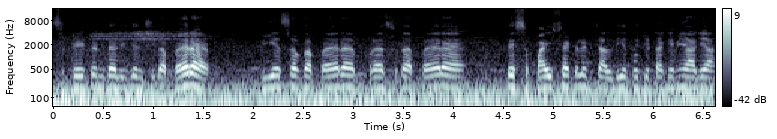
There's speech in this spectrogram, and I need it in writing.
ਸਟੇਟ ਇੰਟੈਲੀਜੈਂਸੀ ਦਾ ਪਹਿਰਾ ਹੈ, ਬੀਐਸਐਫ ਦਾ ਪਹਿਰਾ ਹੈ, ਪ੍ਰੈਸ ਦਾ ਪਹਿਰਾ ਹੈ ਤੇ ਸਪਾਈ ਸੈਟੇਲਾਈਟ ਚੱਲਦੀ ਹੈ, ਇੱਥੋਂ ਚਿੱਟਾ ਕਿਵੇਂ ਆ ਗਿਆ?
